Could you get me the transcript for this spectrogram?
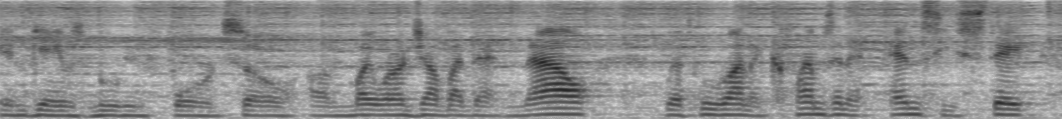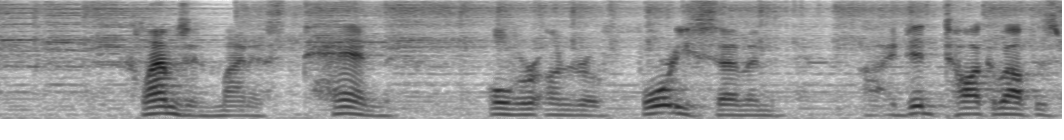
in games moving forward. So um, might want to jump on that now. Let's move on to Clemson at NC State. Clemson minus 10 over under 47. Uh, I did talk about this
